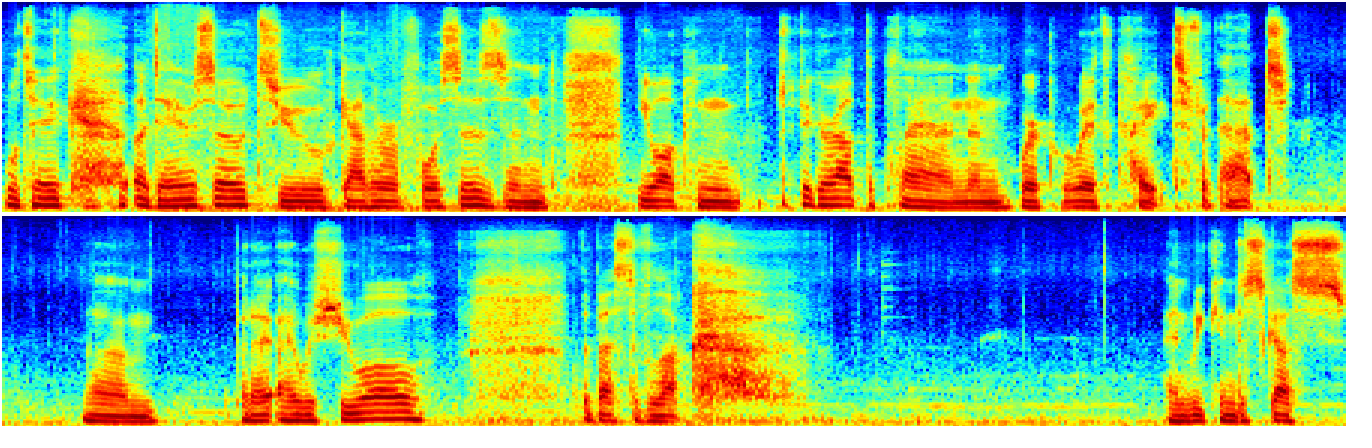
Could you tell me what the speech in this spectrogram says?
we'll take a day or so to gather our forces, and you all can figure out the plan and work with Kite for that. Um, but I, I wish you all the best of luck, and we can discuss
